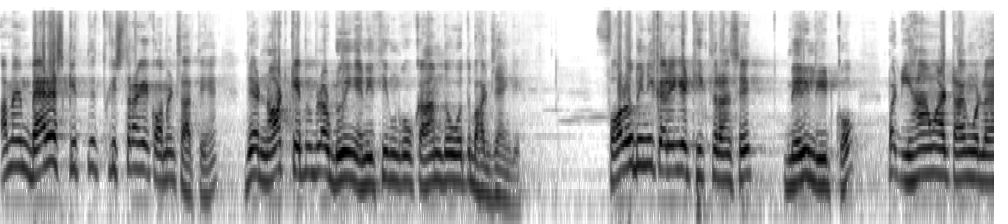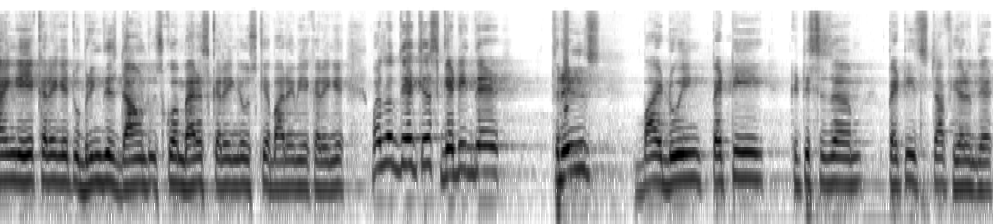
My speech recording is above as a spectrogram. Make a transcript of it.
अब मैं एम्बेरस कितने किस तरह के कमेंट्स आते हैं they are not capable of doing anything उनको काम दो वो तो भाग जाएँगे फॉलो भी नहीं करेंगे ठीक तरह से मेरी लीड को बट यहाँ वहाँ टांग लगाएंगे ये करेंगे टू ब्रिंग दिस डाउन इसको एम्बेरस करेंगे उसके बारे में ये करेंगे मतलब दे आर जस्ट गेटिंग देयर थ्रिल्स बाय डूइंग पेटी criticism, petty stuff here and there.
